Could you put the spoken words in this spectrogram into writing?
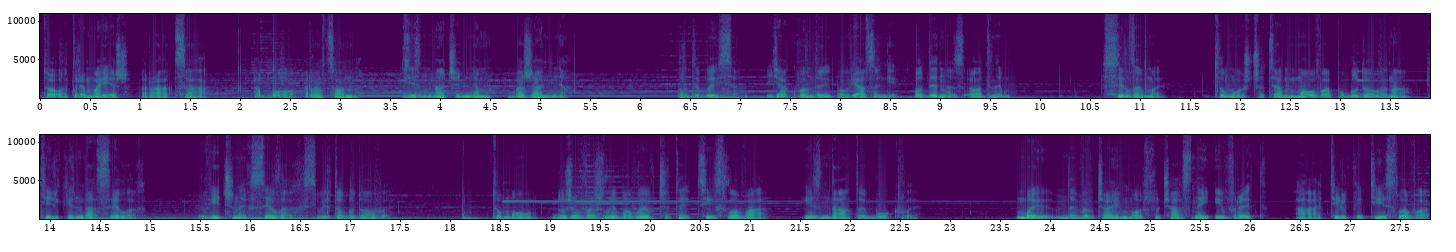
то отримаєш раца або рацон зі значенням бажання. Подивися, як вони пов'язані один з одним. Силами, тому що ця мова побудована тільки на силах, вічних силах світобудови. Тому дуже важливо вивчити ці слова і знати букви. Ми не вивчаємо сучасний іврит, а тільки ті слова,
